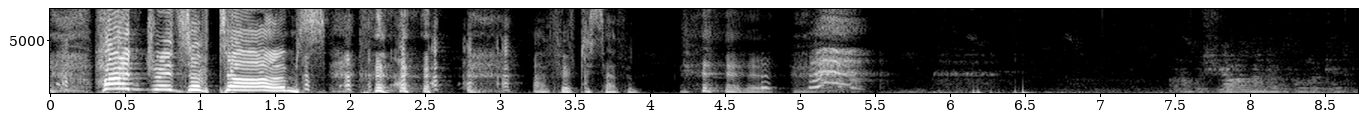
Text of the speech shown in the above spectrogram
Hundreds of times! I'm 57. When I was young, I never thought I'd get to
